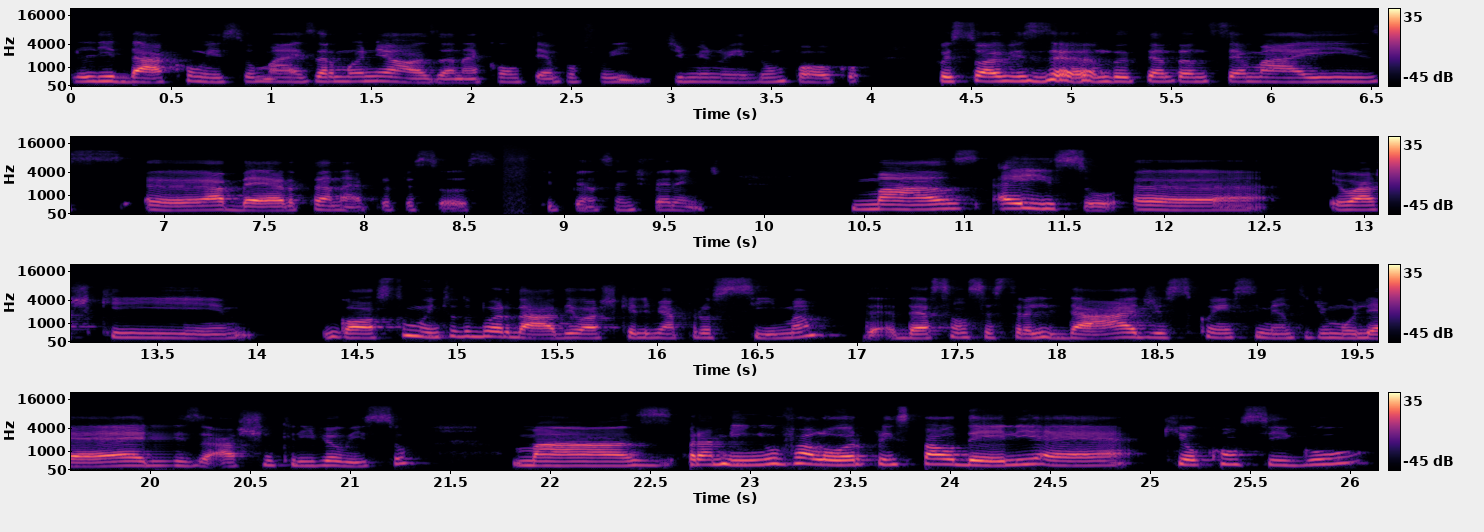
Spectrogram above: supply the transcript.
lidar com isso mais harmoniosa, né? Com o tempo eu fui diminuindo um pouco, fui suavizando, tentando ser mais uh, aberta, né, para pessoas que pensam diferente. Mas é isso. Uh, eu acho que gosto muito do bordado, eu acho que ele me aproxima dessa ancestralidade, esse conhecimento de mulheres, acho incrível isso. Mas para mim o valor principal dele é que eu consigo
